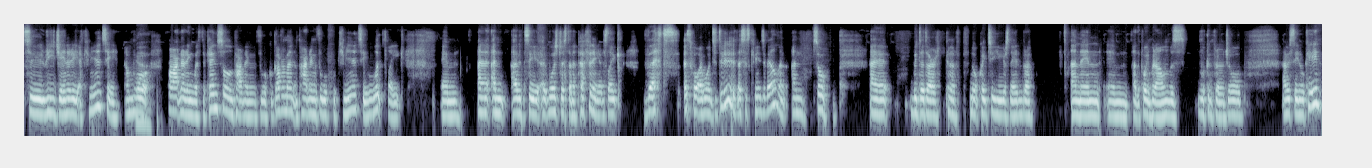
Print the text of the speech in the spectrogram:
to regenerate a community and what Yeah. partnering with the council and partnering with the local government and partnering with the local community looked like. Um, and, and I would say it was just an epiphany. It was like, this is what I want to do. This is community development. And so uh, we did our kind of not quite two years in Edinburgh. And then um, at the point where Alan was looking for a job, I was saying, okay,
